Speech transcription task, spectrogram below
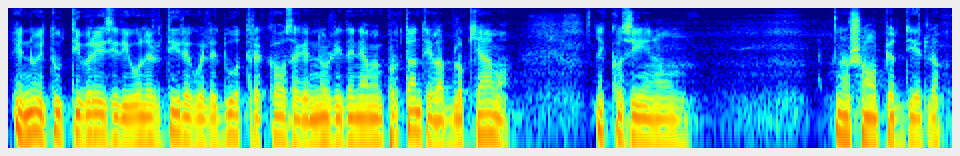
e noi tutti presi di voler dire quelle due o tre cose che noi riteniamo importanti la blocchiamo e così non, non riusciamo più a dirlo.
